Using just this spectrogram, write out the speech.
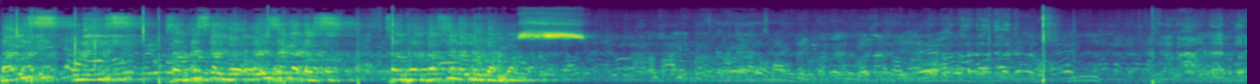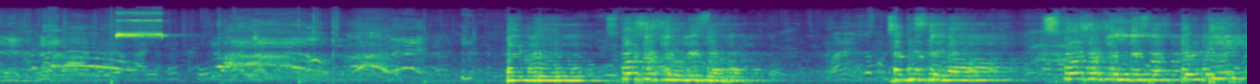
22 19 service का दस सर्वर दस number one Banco Sponsors Jurudeswar. Chhattisgarh Sponsors Jurudeswar 20.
